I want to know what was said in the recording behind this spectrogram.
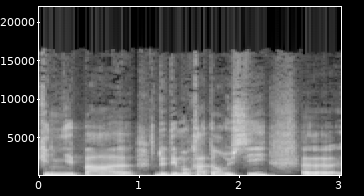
qu'il n'y ait pas euh, de démocrates en Russie. Euh,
